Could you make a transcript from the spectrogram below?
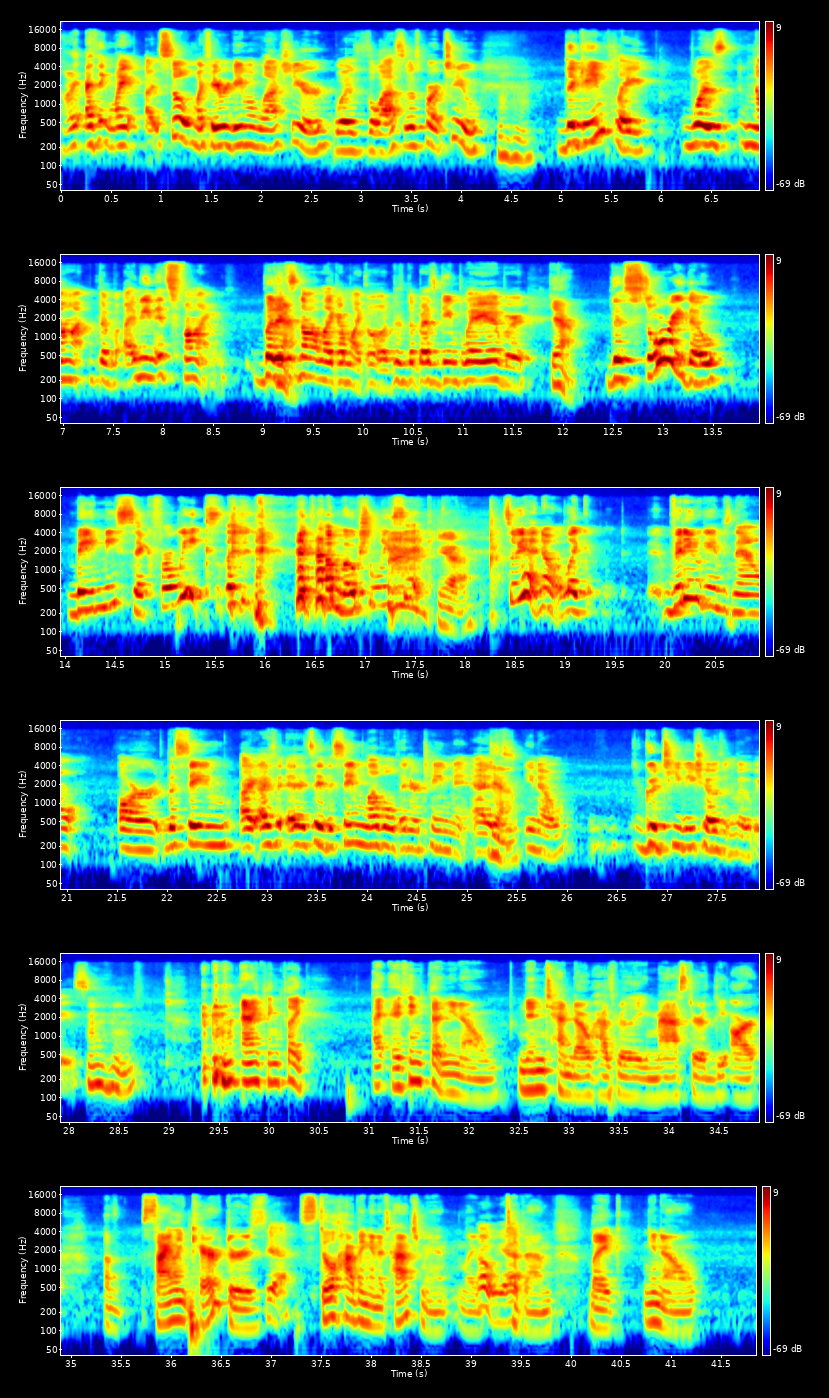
I, I think my still my favorite game of last year was The Last of Us Part 2 Mm-hmm. the gameplay was not the I mean it's fine but it's not like I'm like oh this is the best gameplay ever Yeah. the story though made me sick for weeks like emotionally sick Yeah. so yeah no like video games now are the same I, I th- I'd say the same level of entertainment as Yeah. you know good TV shows and movies Mm-hmm. and I think like I, I think that, you know, Nintendo has really mastered the art of silent characters yeah still having an attachment like Oh, yeah. to them. Like, you know,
